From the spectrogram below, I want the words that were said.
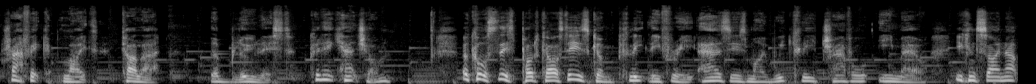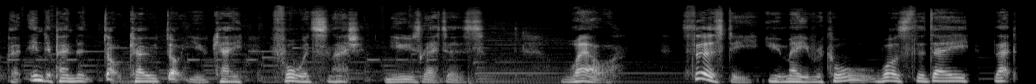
traffic light colour, the blue list. Could it catch on? Of course, this podcast is completely free, as is my weekly travel email. You can sign up at independent.co.uk forward slash newsletters. Well, Thursday, you may recall, was the day that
